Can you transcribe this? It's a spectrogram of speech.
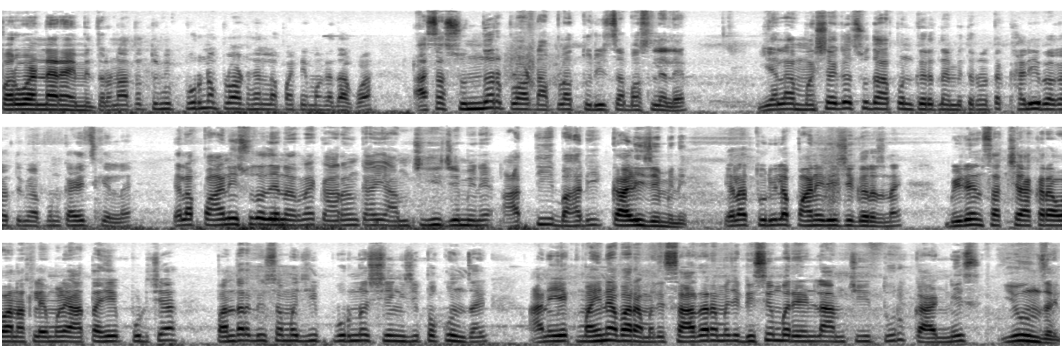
परवडणार आहे मित्रांनो. आता तुम्ही पूर्ण प्लॉट ह्यांना पाठीमागं दाखवा. असा सुंदर प्लॉट आपला तुरीचा बसलेला आहे. याला मशागतसुद्धा आपण करत नाही मित्रांनो. आता खाली बघा तुम्ही आपण काहीच केलं नाही. याला पाणीसुद्धा देणार नाही कारण काही आमची ही जमीन आहे अति भारी काळी जमीन आहे. याला तुरीला पाणी द्यायची गरज नाही. बिडेन सातशे अकरा वाहन असल्यामुळे आता हे पुढच्या पंधरा दिवसामध्ये ही पूर्ण शेंग जी पकून जाईल आणि एक महिन्याभरामध्ये साधारण म्हणजे डिसेंबर एंडला आमची ही तूर काढणीस येऊन जाईल.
